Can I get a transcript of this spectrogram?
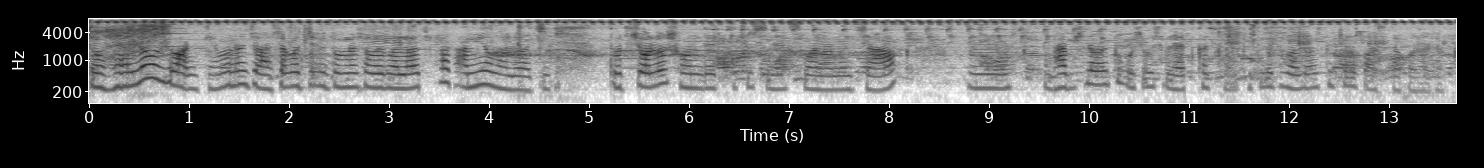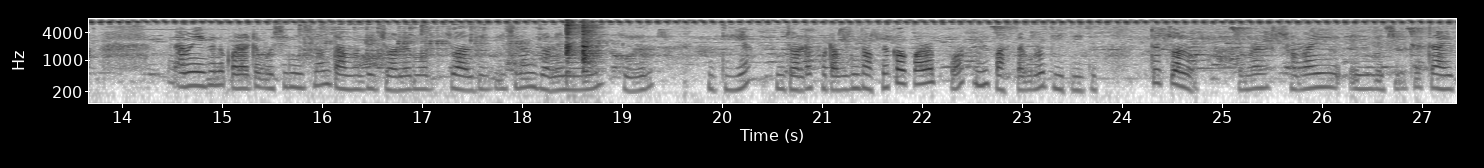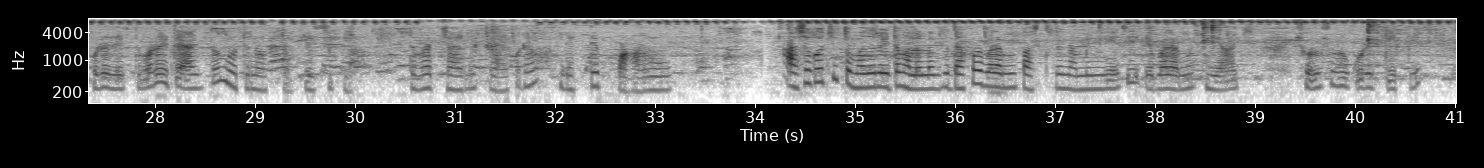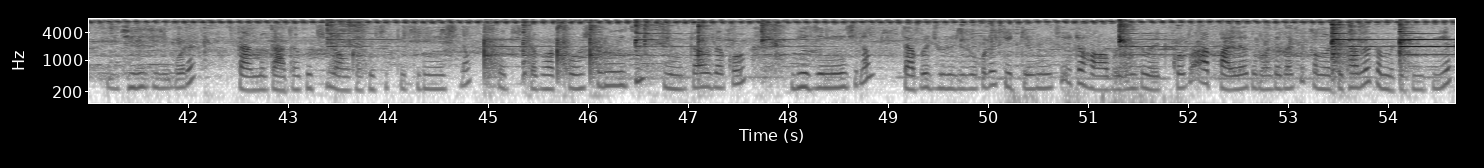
তো হ্যালো জন কেমন আছো? আশা করছি তোমরা সবাই ভালো আছো আর আমিও ভালো আছি। তো চলো সন্ধ্যের কিছু স্ন্যাক্স বানানো যাক। ভাবছিলাম একটু বসে বসে ল্যাদ খাচ্ছিলাম খেতে খেতে ভাবলাম একটু চলো পাস্তা করা যাক। আমি এখানে কড়াইটা বসিয়ে নিয়েছিলাম, তার মধ্যে জলের মধ্যে জল দিয়ে দিয়েছিলাম জলে নিয়ে তেল দিয়ে জলটা ফোটা পর্যন্ত অপেক্ষা করার পর আমি পাস্তাগুলো দিয়ে দিয়েছি। তো চলো তোমরা সবাই এই রেসিপিটা ট্রাই করে দেখতে পারো। এটা একদম নতুনত্ব রেসিপি তোমরা চাইলে ট্রাই করেও দেখতে পারো। আশা করছি তোমাদের এটা ভালো লাগবে। দেখো, এবার আমি পাস্তাটা নামিয়ে নিয়েছি। এবার আমি পেঁয়াজ সরু সরু করে কেটে ঝিরি ঝিরি করে তার মধ্যে আদা কুচি, লঙ্কা কুচি কেটে নিয়েছিলাম। সেটা ভাগ কষে নিয়েছি। ডিমটাও দেখো ভেজে নিয়েছিলাম। তারপরে ঝুড়ো ঝুড়ো করে কেটে নিয়েছি। এটা হওয়া পর্যন্ত ওয়েট করব। আর পারলে তোমাদের কাছে টমেটো থাকলে টমেটো দিয়ে দিয়ে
